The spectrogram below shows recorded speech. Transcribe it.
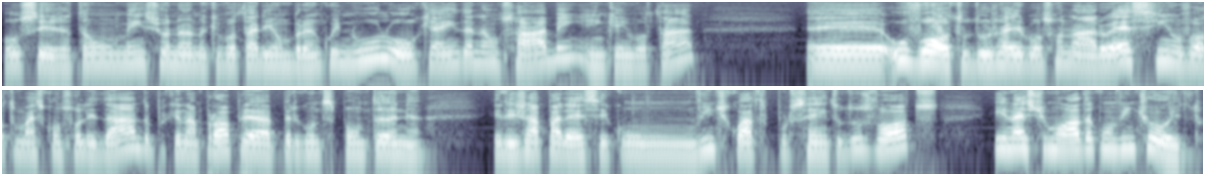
ou seja, estão mencionando que votariam branco e nulo ou que ainda não sabem em quem votar. É, o voto do Jair Bolsonaro é sim o voto mais consolidado, porque na própria pergunta espontânea ele já aparece com 24% dos votos e na estimulada com 28%.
